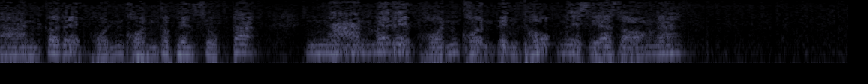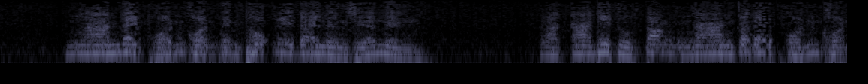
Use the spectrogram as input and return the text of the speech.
งานก็ได้ผลคนก็เป็นสุขถ้างานไม่ได้ผลคนเป็นทุกข์นี่เสียสองนะ งานได้ผลคนเป็นทุกข์นี่ได้หนึ่งเสียหนึ่งหลักการที่ถูกต้องงานก็ได้ผลคน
